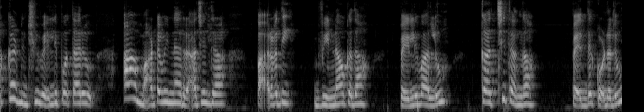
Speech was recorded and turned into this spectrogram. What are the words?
అక్కడి నుంచి వెళ్ళిపోతారు. ఆ మాట విన్న రాజేంద్ర పార్వతి విన్నావు కదా పెళ్ళి వాళ్ళు ఖచ్చితంగా పెద్ద కొడలు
